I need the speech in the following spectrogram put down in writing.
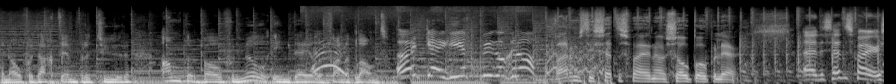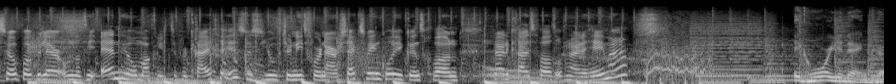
En overdag temperaturen amper boven nul in delen van het land. Oké, hier is die Satisfyer nou zo populair? Eh, de Satisfyer is zo populair omdat hij en heel makkelijk te verkrijgen is. Dus je hoeft er niet voor naar een sekswinkel. Je kunt gewoon naar de Kruidvat of naar de HEMA. Ik hoor je denken,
